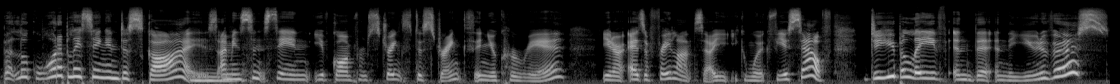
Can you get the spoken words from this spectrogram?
But look, what a blessing in disguise. Mm. I mean, since then, you've gone from strength to strength in your career. You know, as a freelancer, you, you can work for yourself. Do you believe in the in the universe?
